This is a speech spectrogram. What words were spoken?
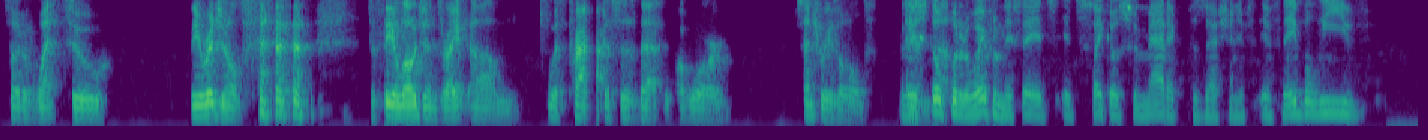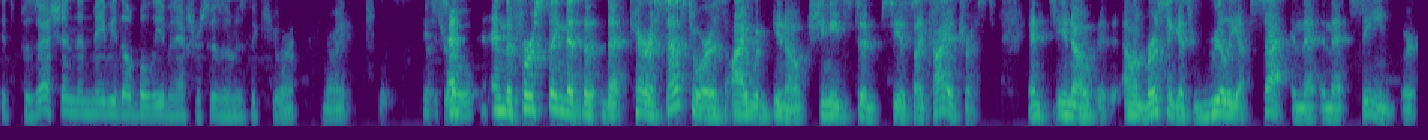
sort of went to the originals, the theologians, right, um, with practices that were centuries old. But they And, still uh, put it away from. They say it's it's psychosomatic possession. If if they believe it's possession, then maybe they'll believe an exorcism is the cure. right That's So and the first thing that the that Karras says to her is, "I would, you know, she needs to see a psychiatrist." And you know, Ellen Burstyn gets really upset in that in that scene where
